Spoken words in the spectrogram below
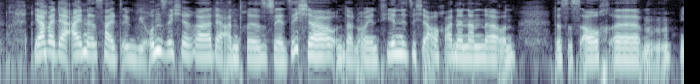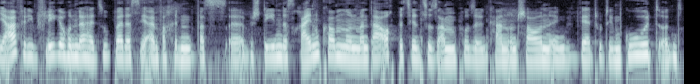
ja, weil der eine ist halt irgendwie unsicherer, der andere ist sehr sicher und dann orientieren die sich ja auch aneinander und das ist auch ähm, ja für die Pflegehunde halt super, dass sie einfach in was äh, Bestehendes reinkommen und man da auch bisschen zusammenpuzzeln kann und schauen, irgendwie, wer tut ihm gut und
